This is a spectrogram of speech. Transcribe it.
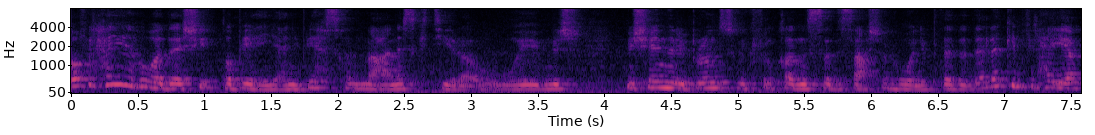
هو في الحقيقة هو ده شيء طبيعي يعني بيحصل مع ناس كتيرة ومش مش هنري برونسويك في القرن السادس عشر هو اللي ابتدى ده لكن في الحقيقة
